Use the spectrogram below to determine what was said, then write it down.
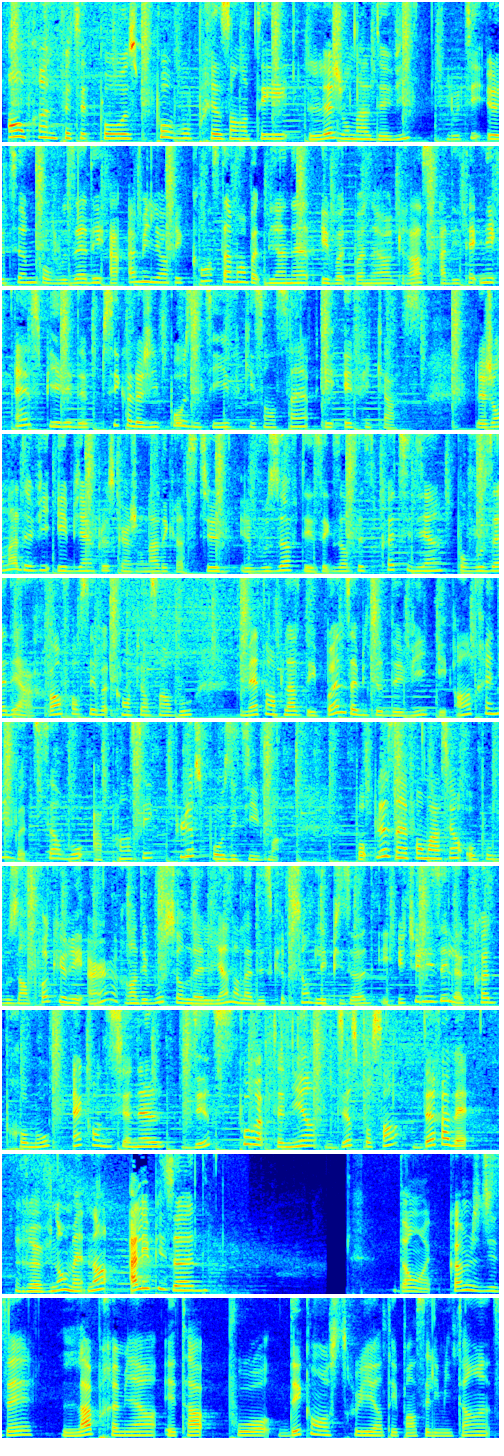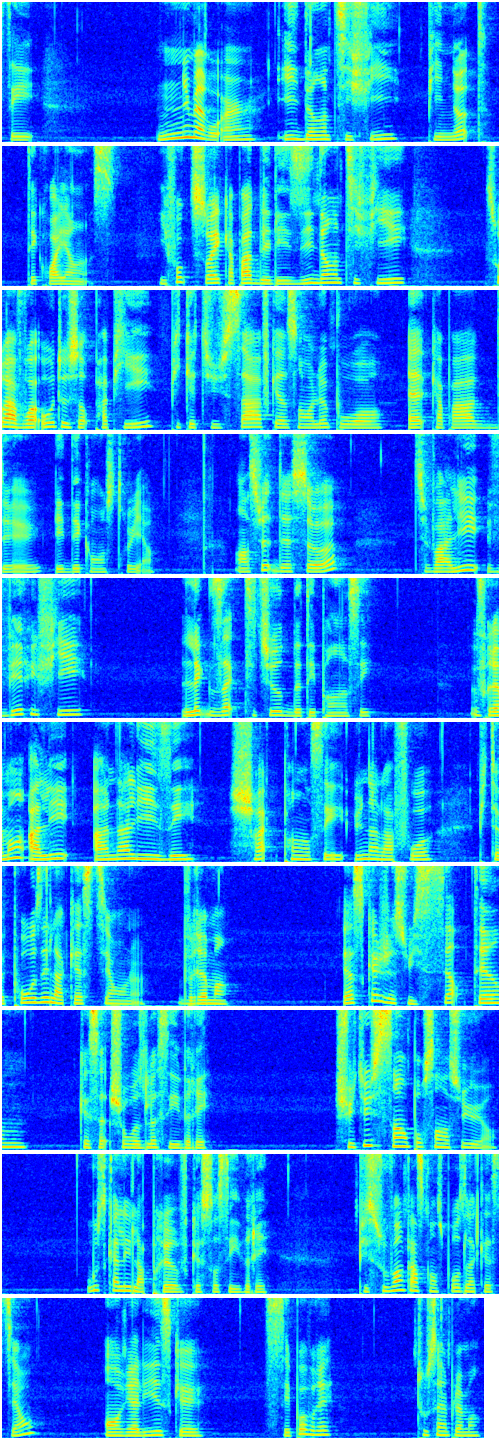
On prend une petite pause pour vous présenter le journal de vie, l'outil ultime pour vous aider à améliorer constamment votre bien-être et votre bonheur grâce à des techniques inspirées de psychologie positive qui sont simples et efficaces. Le journal de vie est bien plus qu'un journal de gratitude. Il vous offre des exercices quotidiens pour vous aider à renforcer votre confiance en vous, mettre en place des bonnes habitudes de vie et entraîner votre cerveau à penser plus positivement. Pour plus d'informations ou pour vous en procurer un, rendez-vous sur le lien dans la description de l'épisode et utilisez le code promo inconditionnel 10 pour obtenir 10% de rabais. Revenons maintenant à l'épisode. Donc, comme je disais, la première étape pour déconstruire tes pensées limitantes, c'est Numéro 1, identifie puis note tes croyances. Il faut que tu sois capable de les identifier, soit à voix haute ou sur papier, puis que tu saves qu'elles sont là pour être capable de les déconstruire. Ensuite de ça, tu vas aller vérifier l'exactitude de tes pensées. Vraiment aller analyser chaque pensée une à la fois, puis te poser la question là. Vraiment. Est-ce que je suis certaine que cette chose-là, c'est vrai? Je suis-tu 100% sûre? Où est-ce qu'elle est la preuve que ça c'est vrai? Puis souvent, quand on se pose la question, on réalise que c'est pas vrai. Tout simplement.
